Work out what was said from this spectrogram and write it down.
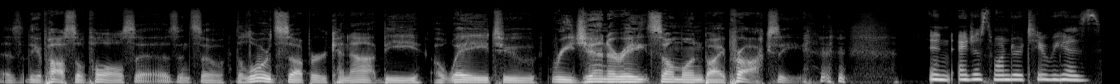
as the Apostle Paul says. And so the Lord's Supper cannot be a way to regenerate someone by proxy. And I just wonder too because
